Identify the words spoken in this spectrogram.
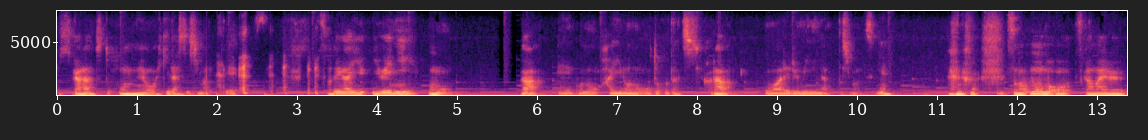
敵からちょっと本音を引き出してしまって、それがゆゆえに、モモが、えーこの灰色の男たちから追われる身になってしまうんですね。そのモモを捕まえる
